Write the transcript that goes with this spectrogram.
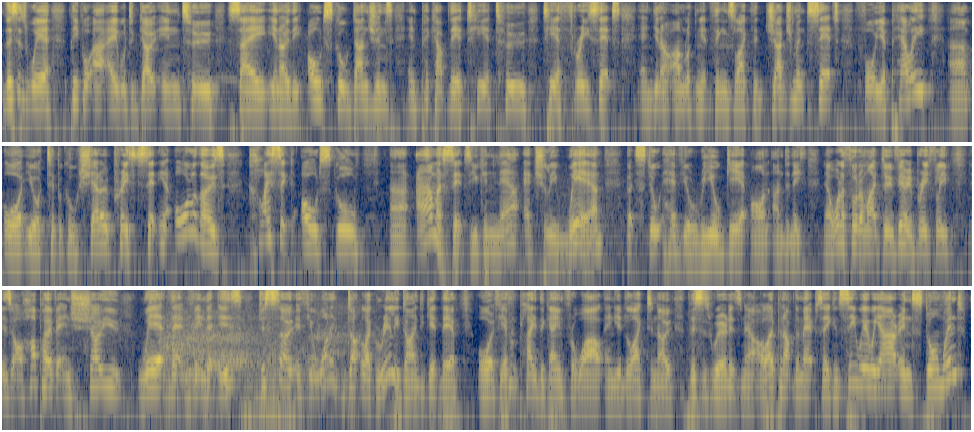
this is where people are able to go into, say, you know, the old school dungeons and pick up their tier 2, tier 3 sets. And, you know, I'm looking at things like the Judgment set for your Pally um, or your typical Shadow Priest set. You know, all of those classic old school uh, armor sets you can now actually wear but still have your real gear on underneath. Now what I thought I might do very briefly is I'll hop over and show you where that vendor is just so if you're wanting like really dying to get there or if you haven't played the game for a while and you'd like to know this is where it is. Now I'll open up the map so you can see where we are in Stormwind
